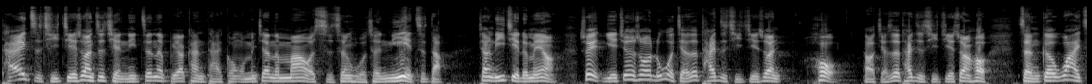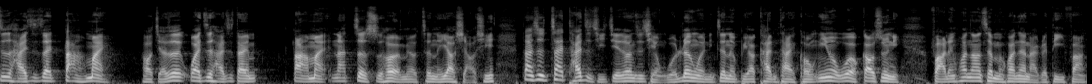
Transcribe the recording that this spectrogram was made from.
台子期结算之前，你真的不要看太空。我们家的猫儿死撑活撑，你也知道，这样理解了没有？所以也就是说，如果假设台子期结算后，好，假设台子期结算后，整个外资还是在大卖，好，假设外资还是在。大卖，那这时候有没有真的要小心？但是在台子期结算之前，我认为你真的不要看太空，因为我有告诉你，法人换张成本换在哪个地方，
